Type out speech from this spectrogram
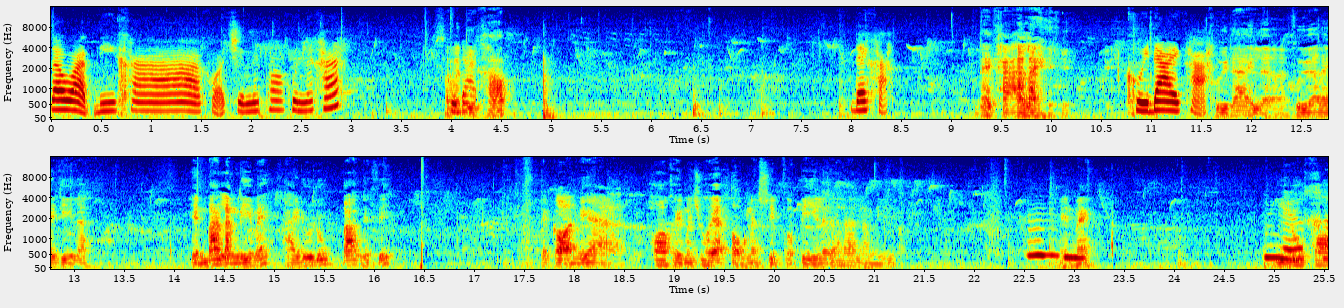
สวัสดีค่ะ ขอเชิญให้พ่อคุณนะคะ สวัสดีครับ ได้ค่ะ ได้ขาอะไร คุยได้ค่ะ คุยได้เหรอ คุยอะไรดีล่ะ เห็นบ้านหลังนี้ไหมถ่ายดูรูปบ้านหน่อยสิ แต่ก่อนเนี่ย พ่อเคยมาช่วยอาตงนะสิบกว่าปีแล้วนะบ้านหลังนี้เนี่ยเห็นไหมมีลูกพ่อ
